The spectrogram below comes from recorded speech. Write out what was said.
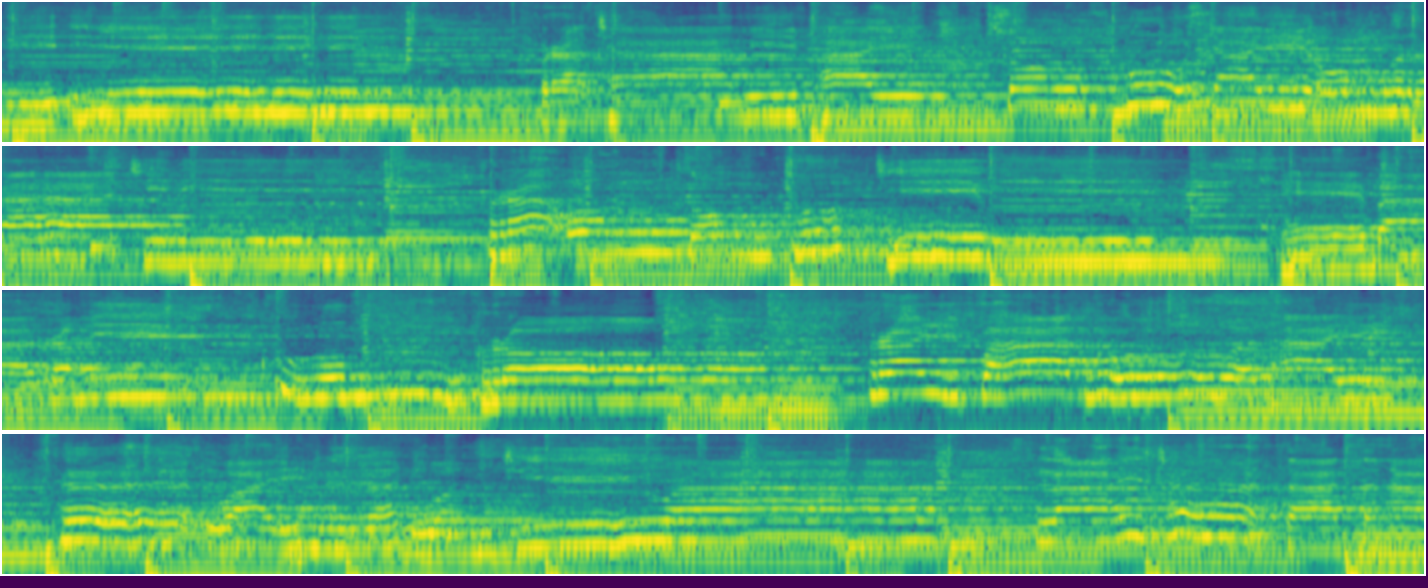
หนี ประชามีภัย ทรงผู้ใจองค์ราชินี พระองค์ทรงทุกชีวีแผ่บารมีคุ้มครองไพรฟ้าทั่วไทยเทิดไว้เหนือดวงชีวา หลายชาติศาสนา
